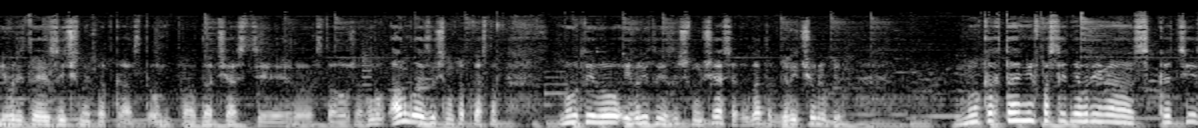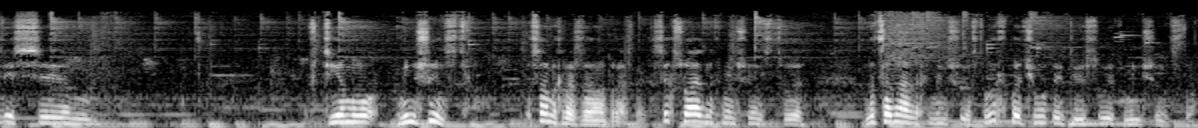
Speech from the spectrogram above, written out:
ивритоязычный подкаст, он, правда, отчасти стал уже англоязычным подкастом, но вот его ивритоязычную часть я когда-то горячо любил. Но как-то они в последнее время скатились эм, тему меньшинств, самых разнообразных, сексуальных меньшинств, национальных меньшинств. Их почему-то интересует меньшинство.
